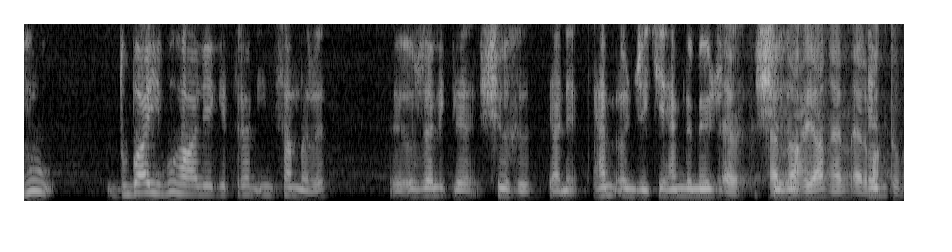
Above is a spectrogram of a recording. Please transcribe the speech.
bu Dubai'yi bu hale getiren insanları e, özellikle Şıh'ı yani hem önceki hem de mevcut Evet. Hem Şıh'ı Nahyan hem El Hem- Maktum.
